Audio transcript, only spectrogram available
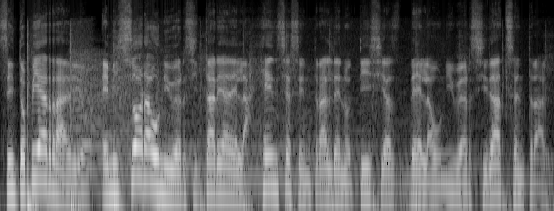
Sintopía Radio, emisora universitaria de la Agencia Central de Noticias de la Universidad Central.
